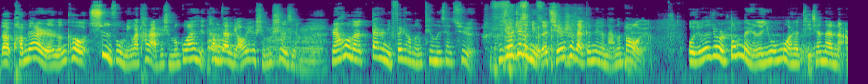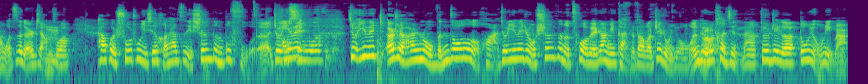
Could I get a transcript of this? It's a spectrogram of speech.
呃旁边的人能够迅速明白他俩是什么关系，他们在聊一个什么事情。嗯然后呢，但是你非常能听得下去，你觉得这个女的其实是在跟这个男的抱怨。我觉得就是东北人的幽默是体现在哪儿？我自个儿讲说，他会说出一些和他自己身份不符的，就因为就因为，而且还是那种文绉绉的话，就因为这种身份的错位，让你感觉到了这种幽默。你比如说啊特简单，就是这个《冬泳》里边儿，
